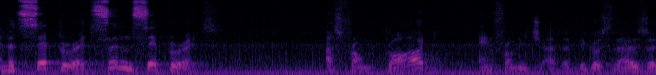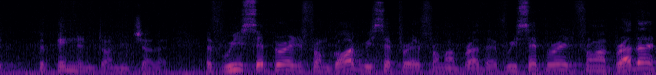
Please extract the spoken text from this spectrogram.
And it separates, sin separates us from God and from each other because those are dependent on each other. If we separated from God, we separated from our brother. If we separated from our brother,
